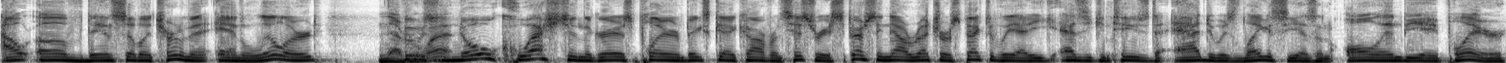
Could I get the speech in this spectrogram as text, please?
out of the NCAA tournament. And Lillard – Never who's went. no question the greatest player in Big Sky Conference history, especially now retrospectively as he continues to add to his legacy as an All NBA player.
